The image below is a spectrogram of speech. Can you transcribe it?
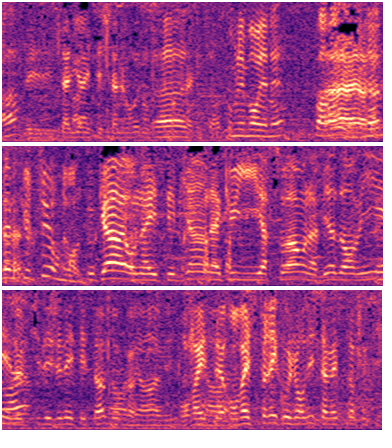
Ah les Italiens étaient chaleureux, donc c'était parfait. Ça. Comme les Moriennais. Pareil, on a la même culture, nous. En tout cas, on a été bien accueillis hier soir, on a bien dormi, et le petit déjeuner était top. Donc, on, va on va espérer qu'aujourd'hui, ça va être top aussi.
